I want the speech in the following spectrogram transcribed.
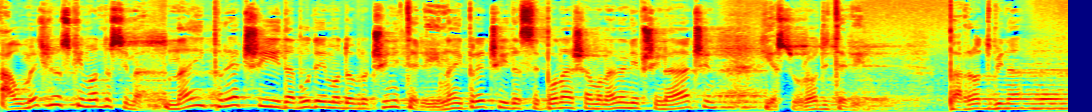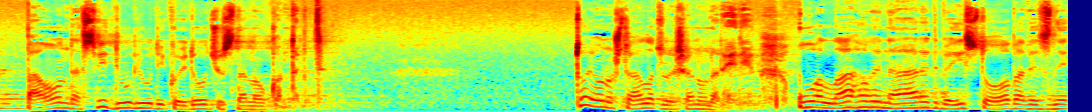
A u međunarskim odnosima najprečiji da budemo dobročinitelji, najprečiji da se ponašamo na najljepši način jesu roditelji, pa rodbina, pa onda svi ljudi koji dođu s nama u kontakt. Ono što je Allah Đelešanu naredio. U Allahove naredbe isto obavezne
